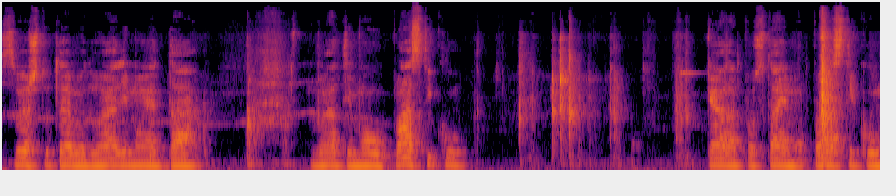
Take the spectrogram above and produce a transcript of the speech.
sve što treba da je da vratimo ovu plastiku. Kada postavimo plastiku,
